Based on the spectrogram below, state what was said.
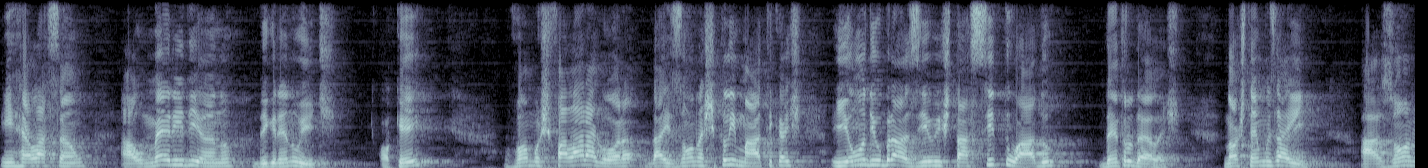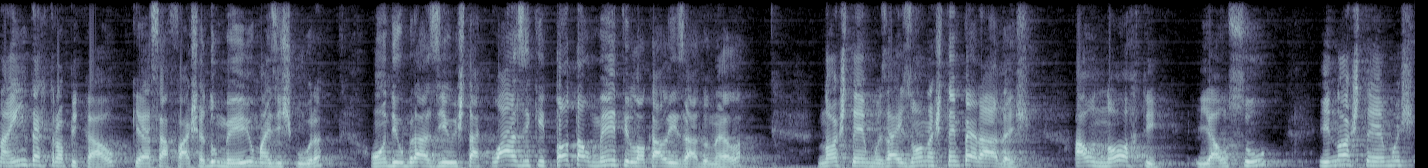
em relação ao meridiano de Greenwich. Ok? Vamos falar agora das zonas climáticas e onde o Brasil está situado dentro delas. Nós temos aí a zona intertropical, que é essa faixa do meio mais escura, onde o Brasil está quase que totalmente localizado nela. Nós temos as zonas temperadas ao norte e ao sul, e nós temos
